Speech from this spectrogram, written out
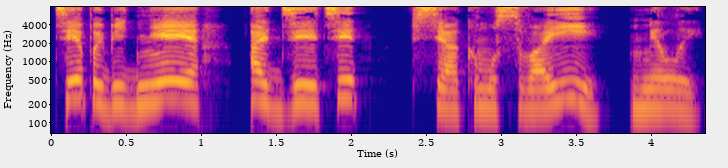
те победнее, а дети всякому свои милы».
